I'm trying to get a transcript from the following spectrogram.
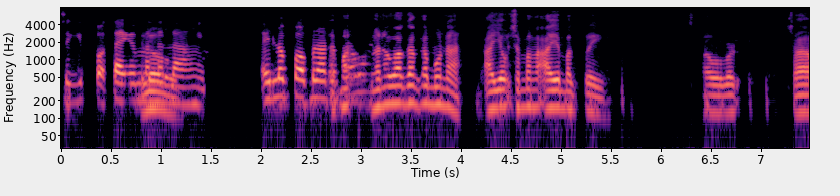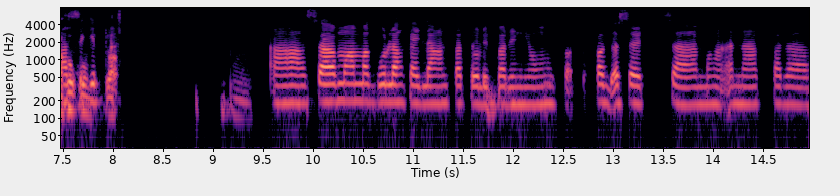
Sige po, tayo Hello. manalangin. Hello po, brother. Ma- manawagan ka muna. Ayaw sa mga ayaw mag-pray. Sa work, sa Ah, hukom po. class. Ah, sa mga magulang, kailangan patuloy pa rin yung pa- pag-assert sa mga anak para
